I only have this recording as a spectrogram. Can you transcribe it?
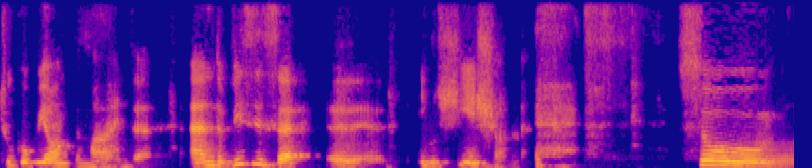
to go beyond the mind. And this is uh, initiation. So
